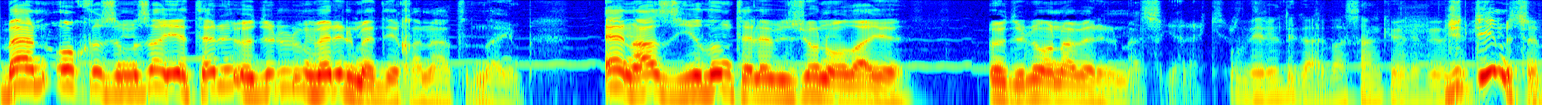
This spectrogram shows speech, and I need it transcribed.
Ben o kızımıza yeteri ödülün verilmediği kanaatindeyim. En az yılın televizyon olayı ödülü ona verilmesi gerekir. Verildi galiba sanki öyle bir ödül. Ciddi misin?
